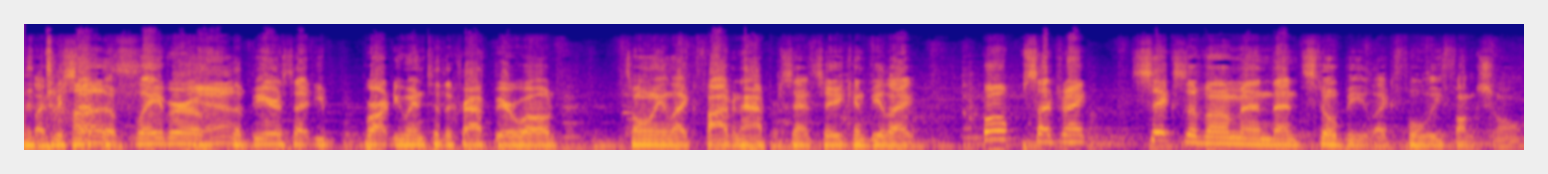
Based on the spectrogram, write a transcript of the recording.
It like we said, the flavor of Yeah. the beers that you brought you into the craft beer world. It's only like five and a half percent, so you can be like, "Oops, I drank six of them," and then still be like fully functional.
